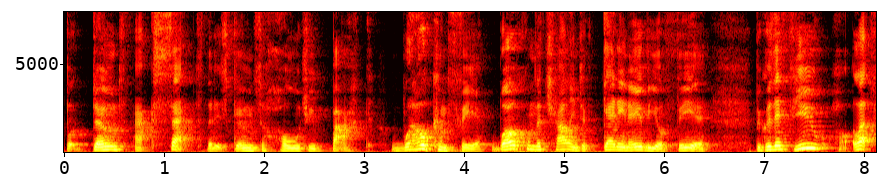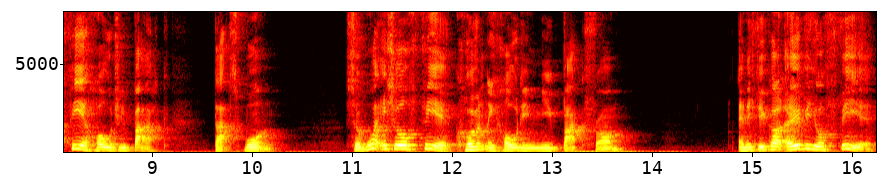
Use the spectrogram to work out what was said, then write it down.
but don't accept that it's going to hold you back. Welcome fear. Welcome the challenge of getting over your fear. Because if you let fear hold you back, that's one. So, what is your fear currently holding you back from? And if you got over your fear,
